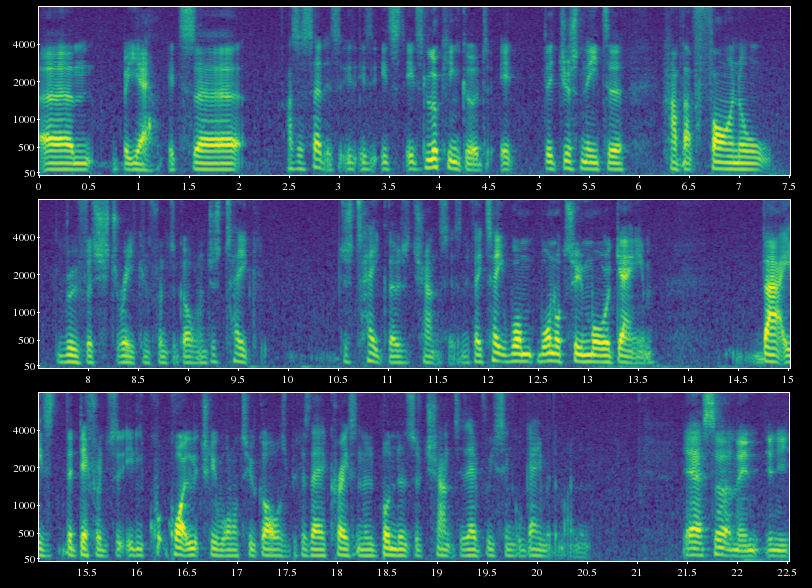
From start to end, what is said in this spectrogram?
Um, but yeah, it's uh, as I said, it's, it's it's it's looking good. It they just need to have that final ruthless streak in front of goal and just take just take those chances. And if they take one one or two more a game, that is the difference in qu- quite literally one or two goals because they're creating an abundance of chances every single game at the moment. Yeah, certainly. And you,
